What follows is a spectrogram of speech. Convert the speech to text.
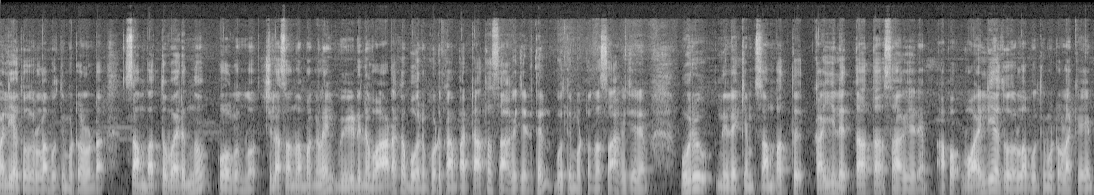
വലിയ തോതിലുള്ള ബുദ്ധിമുട്ടുകളുണ്ട്. സമ്പത്ത് വരുന്നു പോകുന്നു. ചില സന്ദർഭങ്ങളിൽ വീടിന് വാടക പോലും കൊടുക്കാൻ പറ്റാത്ത സാഹചര്യത്തിൽ ബുദ്ധിമുട്ടുന്ന സാഹചര്യം. ഒരു നിലയ്ക്കും സമ്പത്ത് കയ്യിലെത്താത്ത സാഹചര്യം. അപ്പോൾ വലിയ തോതിലുള്ള ബുദ്ധിമുട്ടുകളൊക്കെയും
